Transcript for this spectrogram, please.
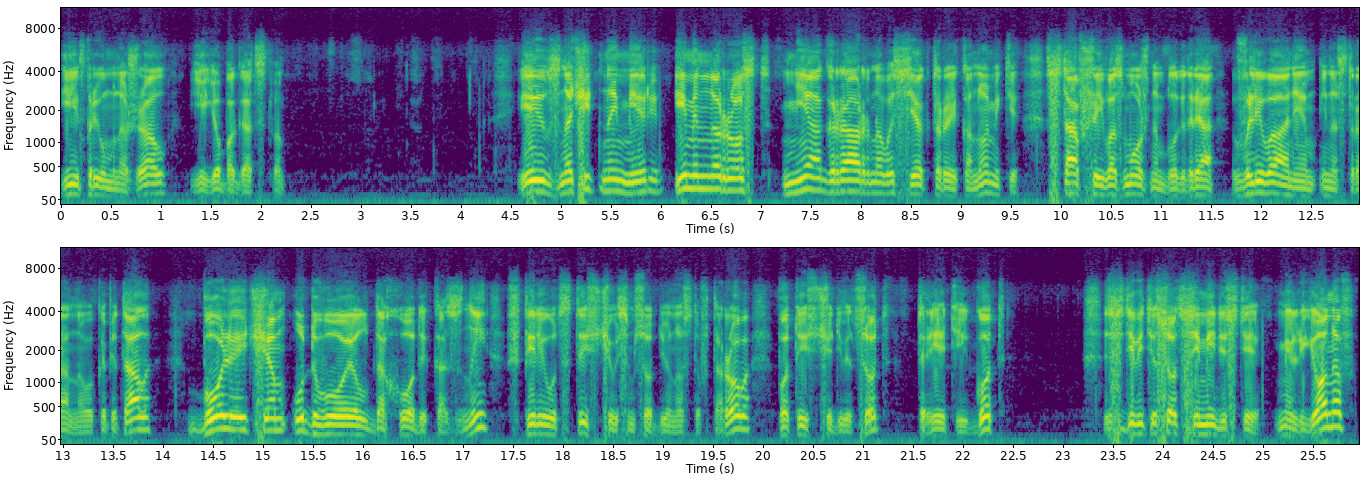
и приумножал ее богатство. И в значительной мере именно рост неаграрного сектора экономики, ставший возможным благодаря вливаниям иностранного капитала, более чем удвоил доходы казны в период с 1892 по 1903 год с 970 миллионов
